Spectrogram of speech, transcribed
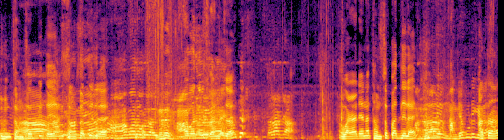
थम्सअप पित आहे आणि थम्सअप दिलेला आहे. थम्सअप वडाड्यांना थम्सअप पाजलेला आहे. आता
